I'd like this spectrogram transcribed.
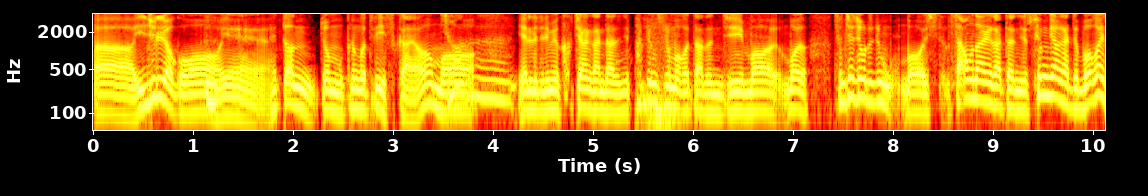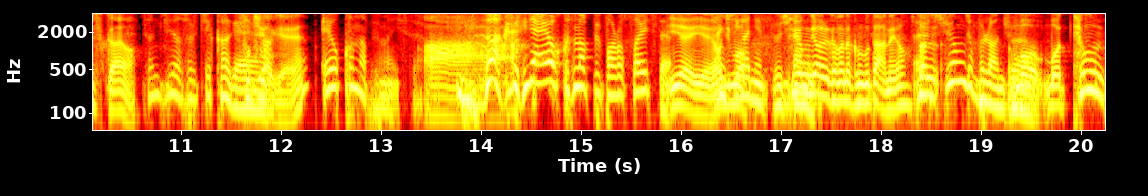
어, 잊으려고, 예, 했던 좀 그런 것들이 있을까요? 뭐, 음. 저는- 예를 들면 극장을 간다든지, 팥빙수를 먹었다든지, 뭐, 뭐, 전체적으로 좀 뭐, 사우나를 갔다든지, 수영장 갔다 뭐가 있을까요? 전 진짜 솔직하게. 솔직하게. 에어컨 앞에만 있어요. 아. 그냥 에어컨 앞에 바로 서 있어요. 예, 예. 한 뭐, 시간이 두 시간. 수영장을 가거나 그런 것도 안 해요? 네, 선- 수영장 별로 안 좋아요. 뭐, 뭐, 태운,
